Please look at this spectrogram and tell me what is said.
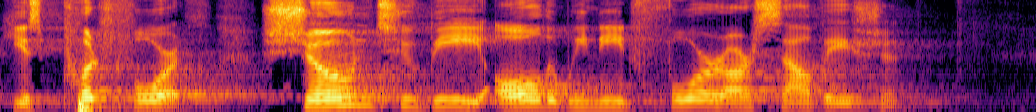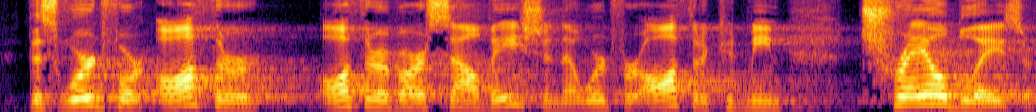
he is put forth, shown to be all that we need for our salvation. This word for author, author of our salvation, that word for author could mean trailblazer.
